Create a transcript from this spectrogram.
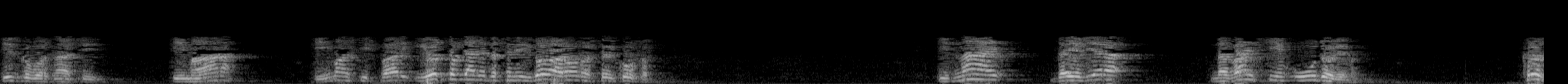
izgovor znači imana, imanskih stvari i ostavljanje da se ne izgovara ono što je kufr. I znaj da je vjera na vanjskim udovima kroz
